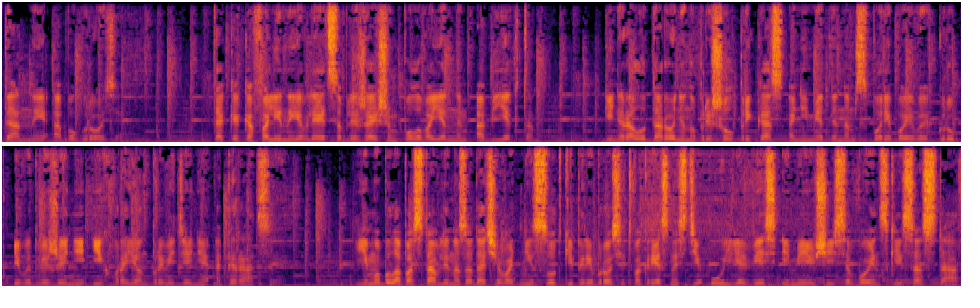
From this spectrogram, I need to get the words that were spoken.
данные об угрозе. Так как Афалина является ближайшим полувоенным объектом, генералу Доронину пришел приказ о немедленном сборе боевых групп и выдвижении их в район проведения операции. Ему была поставлена задача в одни сутки перебросить в окрестности Улья весь имеющийся воинский состав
